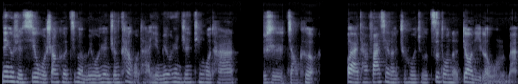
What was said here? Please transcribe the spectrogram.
那个学期我上课基本没有认真看过她，也没有认真听过她就是讲课。后来她发现了之后，就自动的调离了我们班。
